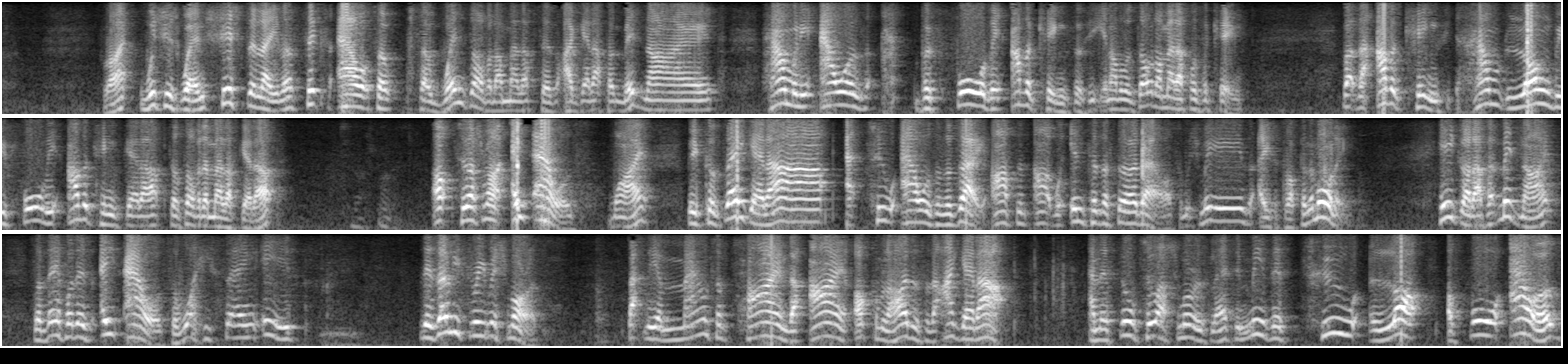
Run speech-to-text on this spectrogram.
right? Which is when shish delayla, six hours. So, so when David Amelech says, "I get up at midnight," how many hours before the other kings does he? In other words, David Amelech was the king, but the other kings, how long before the other kings get up does David Amelech get up? Up to Ashma, eight hours. Why? Because they get up at two hours of the day, after uh, into the third hour, which means eight o'clock in the morning. He got up at midnight, so therefore there's eight hours. So what he's saying is, there's only three mishmoras. But the amount of time that I, Okum Lahida, so that I get up, and there's still two Ashmuras left, it means there's two lots of four hours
